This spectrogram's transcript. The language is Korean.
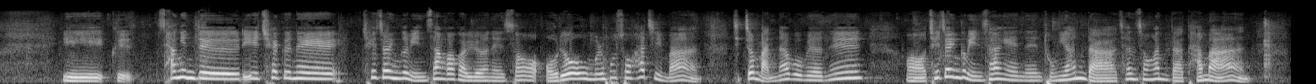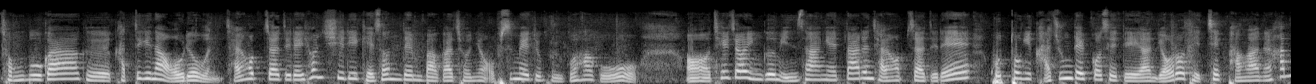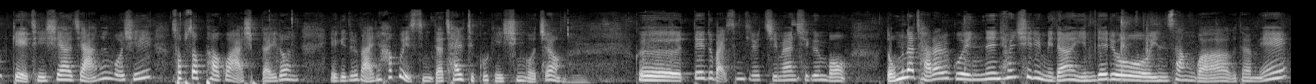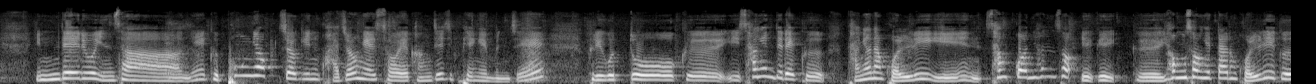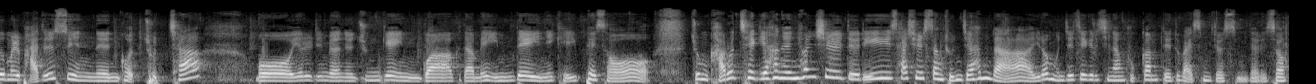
이 그 상인들이 최근에 최저임금 인상과 관련해서 어려움을 호소하지만 직접 만나보면은 어, 최저임금 인상에는 동의한다, 찬성한다. 다만 정부가 그 가뜩이나 어려운 자영업자들의 현실이 개선된 바가 전혀 없음에도 불구하고 어, 최저임금 인상에 따른 자영업자들의 고통이 가중될 것에 대한 여러 대책 방안을 함께 제시하지 않은 것이 섭섭하고 아쉽다 이런 얘기들 많이 하고 있습니다. 잘 듣고 계신 거죠? 그때도 말씀드렸지만 지금 뭐 너무나 잘 알고 있는 현실입니다. 임대료 인상과 그다음에 임대료 인상의 그 폭력적인 과정에서의 강제 집행의 문제 그리고 또 그 이 상인들의 그 당연한 권리인 상권 현성 그 형성에 따른 권리금을 받을 수 있는 것조차 뭐 예를 들면은 중개인과 그다음에 임대인이 개입해서 좀 가로채기 하는 현실들이 사실상 존재한다. 이런 문제 제기를 지난 국감 때도 말씀드렸습니다. 그래서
